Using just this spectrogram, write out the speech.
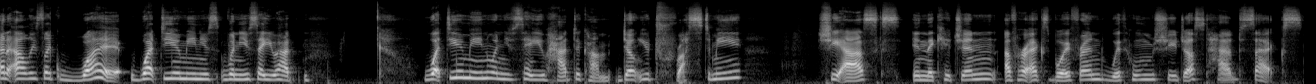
And Allie's like, "What? What do you mean you when you say you had What do you mean when you say you had to come? Don't you trust me?" She asks in the kitchen of her ex-boyfriend with whom she just had sex.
